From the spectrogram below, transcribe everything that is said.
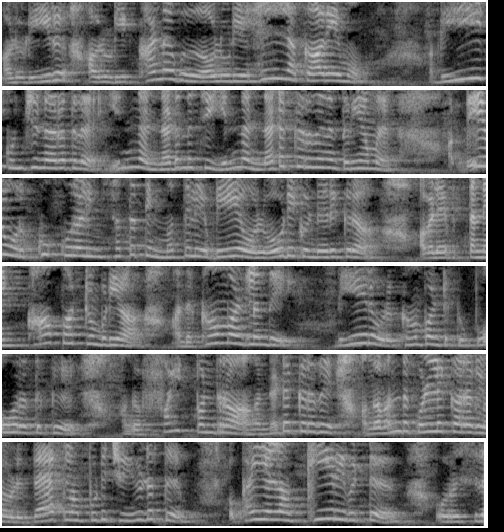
அவளுடைய இரு அவளுடைய கனவு அவளுடைய எல்லா காரியமும் அப்படியே கொஞ்ச நேரத்தில் என்ன நடந்துச்சு என்ன நடக்கிறதுன்னு தெரியாமல் அப்படியே ஒரு கூக்குரலின் சத்தத்தின் மத்திலே அப்படியே அவள் ஓடிக்கொண்டு இருக்கிறா. அவளை தன்னை காப்பாற்றும்படியா அந்த காம்பவுண்ட்லேருந்து வேறு ஒரு காம்பவுண்டுக்கு போகிறதுக்கு அங்கே ஃபைட் பண்ணுறான் அங்கே நடக்கிறது அங்கே வந்த கொள்ளைக்காரர்களோட பேக்லாம் பிடிச்சி இழுத்து கையெல்லாம் கீறி விட்டு ஒரு சில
